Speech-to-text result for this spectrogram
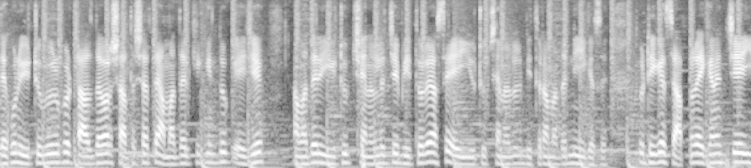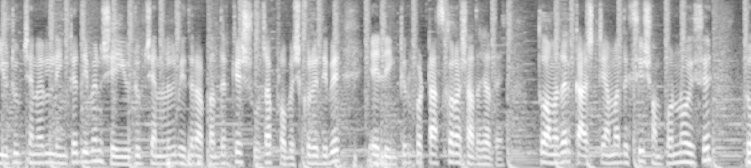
দেখুন ইউটিউবের উপর টাচ দেওয়ার সাথে সাথে আমাদেরকে কিন্তু এই যে আমাদের ইউটিউব চ্যানেলের যে ভিতরে আছে, এই ইউটিউব চ্যানেলের ভিতরে আমাদের নিয়ে গেছে। তো ঠিক আছে, আপনারা এখানে যে ইউটিউব চ্যানেলের লিঙ্কটা দিবেন, সেই ইউটিউব চ্যানেলের ভিতরে আপনাদেরকে সোজা প্রবেশ করে দিবে এই লিঙ্কটির উপর টাচ করার সাথে সাথে। তো আমাদের কাজটি আমরা দেখছি সম্পন্ন হয়েছে। তো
